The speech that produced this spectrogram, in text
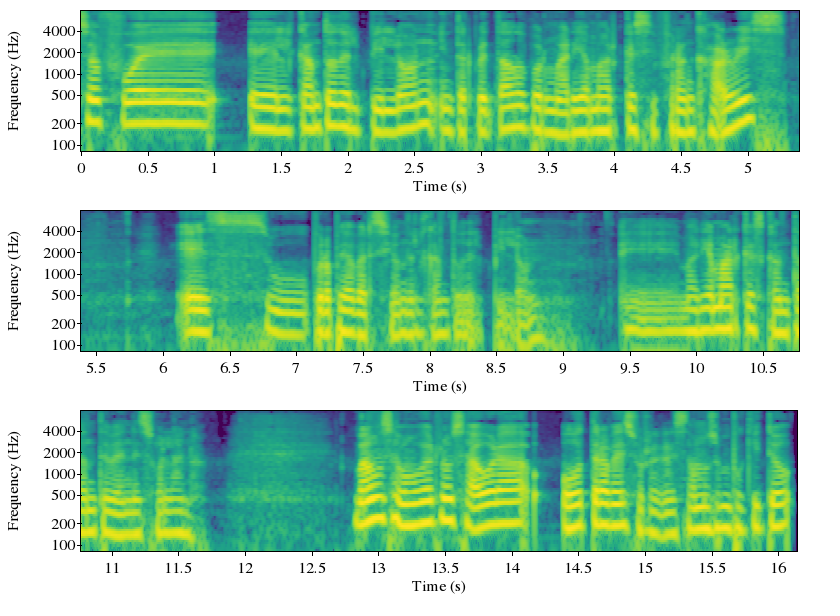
Eso fue el canto del pilón interpretado por María Márquez y Frank Harris. Es su propia versión del canto del pilón. Eh, María Márquez, cantante venezolana. Vamos a movernos ahora otra vez o regresamos un poquito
